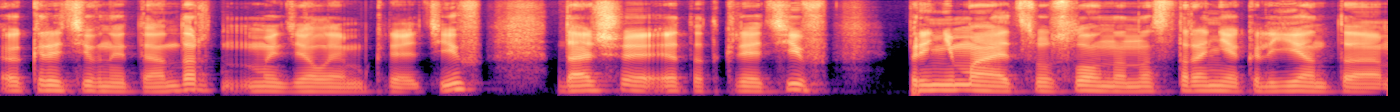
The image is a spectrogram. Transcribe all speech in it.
э, креативный тендер, мы делаем креатив, дальше этот креатив принимается условно на стороне клиента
